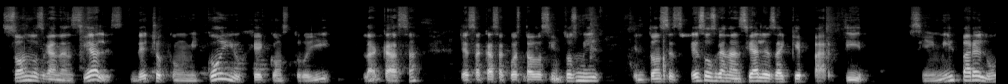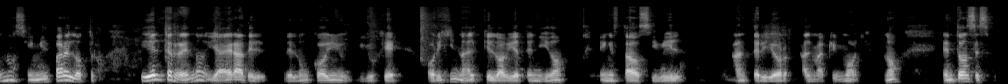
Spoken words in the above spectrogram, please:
Son los gananciales. De hecho, con mi cónyuge construí la casa. Esa casa cuesta 200 mil. Entonces, esos gananciales hay que partir. 100 mil para el uno, 100 mil para el otro. Y el terreno ya era del, del un cónyuge original que lo había tenido en estado civil anterior al matrimonio, ¿no? Entonces,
